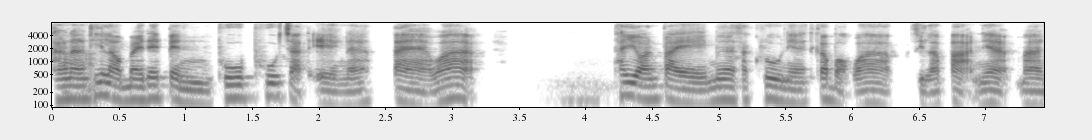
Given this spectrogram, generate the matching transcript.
ทั้งนั้นที่เราไม่ได้เป็นผู้ผู้จัดเองนะ แต่ว่าถ้าย้อนไปเมื่อสักครู่เนี้ยก็บอกว่าศิลปะเนี่ยมัน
